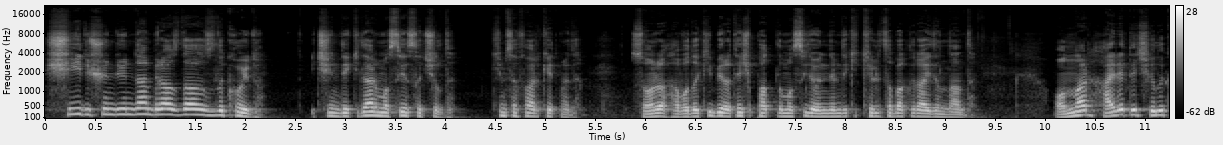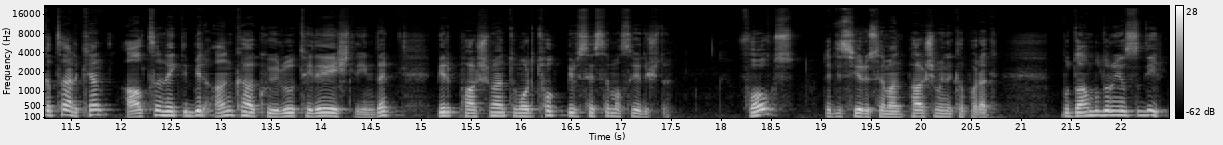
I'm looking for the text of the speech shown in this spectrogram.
Şii düşündüğünden biraz daha hızlı koydu. İçindekiler masaya saçıldı. Kimse fark etmedi. Sonra havadaki bir ateş patlamasıyla önlerindeki kirli tabaklar aydınlandı. Onlar hayretle çığlık atarken altın renkli bir anka kuyruğu tele eşliğinde bir parşömen moru tok bir sesle masaya düştü. Fox, dedi Sirius hemen parşömeni kaparak. Bu Dumbledore'un yazısı değil.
